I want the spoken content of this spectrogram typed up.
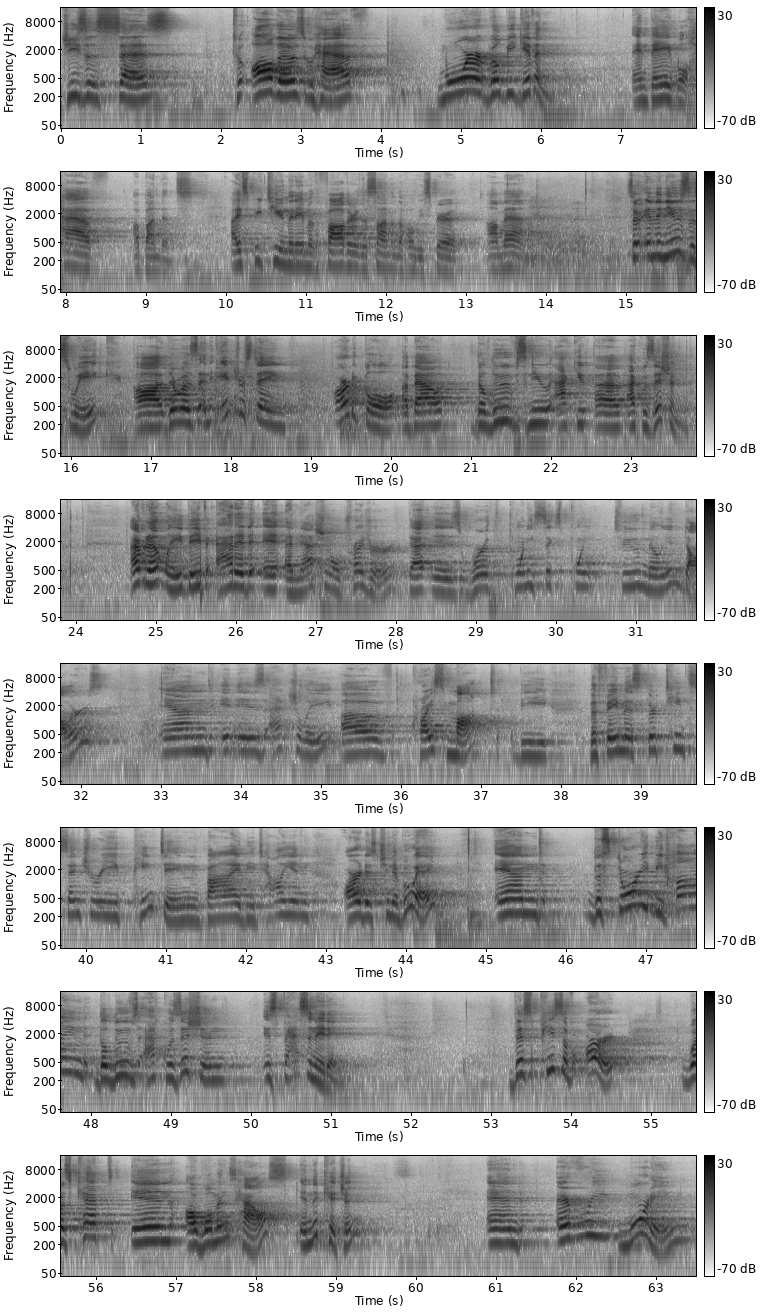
Jesus says, To all those who have, more will be given, and they will have abundance. I speak to you in the name of the Father, the Son, and the Holy Spirit. Amen. So, in the news this week, uh, there was an interesting article about the Louvre's new acu- uh, acquisition. Evidently, they've added a, a, national treasure that is worth $26.2 million, and it is actually of Christ mocked, the, the famous 13th century painting by the Italian artist Cimabue. And the story behind the Louvre's acquisition is fascinating. This piece of art was kept in a woman's house in the kitchen, and every morning,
